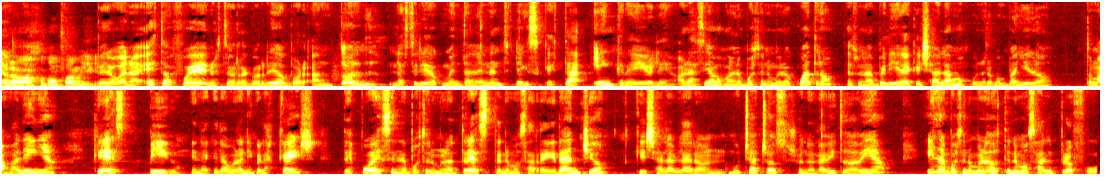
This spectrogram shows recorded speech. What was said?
trabajo con familia. Pero bueno, esto fue nuestro recorrido por Untold, la serie documental de Netflix que está increíble. Ahora sí vamos con la puesta número 4. Es una peli de la que ya hablamos con nuestro compañero Tomás Baliña, que es Pig, en la que labora Nicolas Cage. Después, en el puesto número 3, tenemos a Regrancho, que ya la hablaron los muchachos, yo no la vi todavía. Y en el puesto número 2 tenemos al Prófugo,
